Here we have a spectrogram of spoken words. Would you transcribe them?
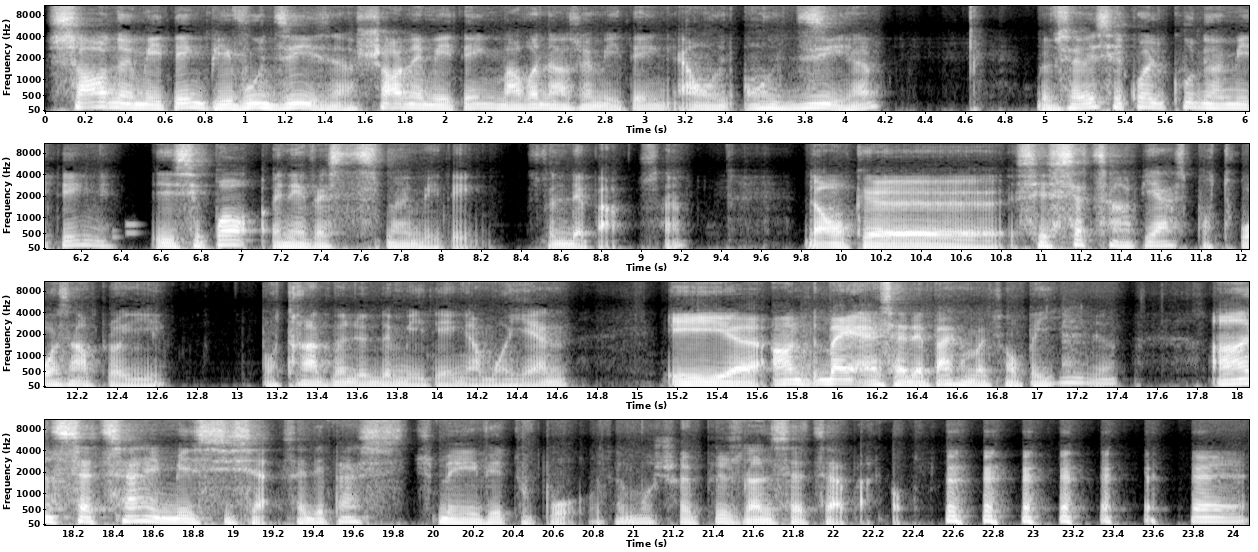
sort d'un meeting, puis vous le disent, hein, je sors d'un meeting, m'en va dans un meeting. On, on le dit, hein? Vous savez, c'est quoi le coût d'un meeting? Et c'est pas un investissement un meeting, c'est une dépense. Hein? Donc, euh, c'est 700 pièces pour trois employés, pour 30 minutes de meeting en moyenne. Et euh, ben, ça dépend comment ils sont payés. Là. Entre 700 et 1600. Ça dépend si tu m'invites ou pas. Moi, je serais plus dans le 700 par contre.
